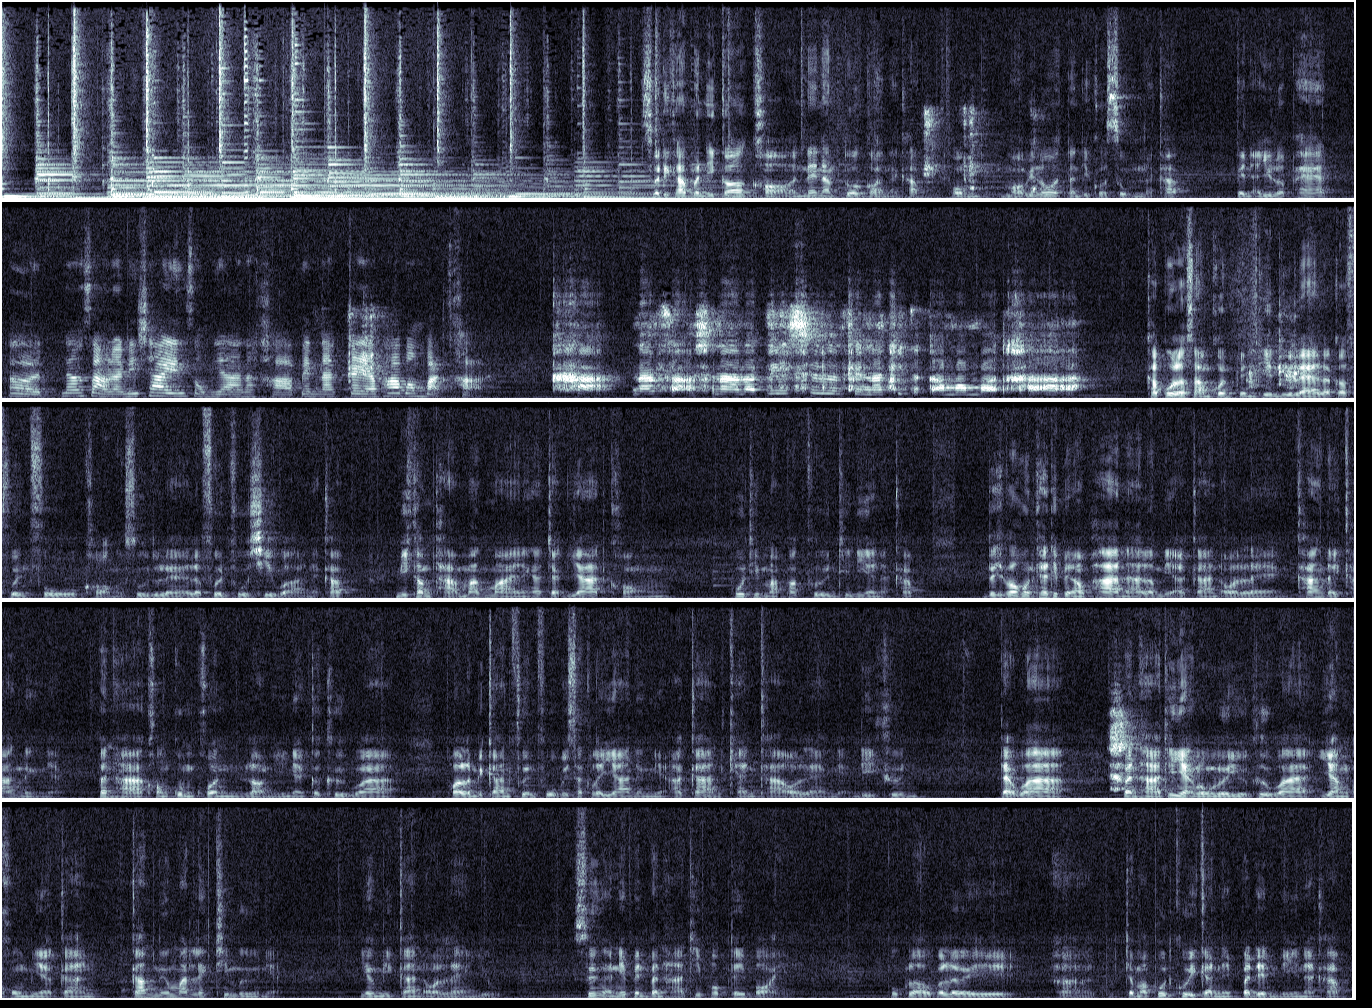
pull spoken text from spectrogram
สวัสดีครับ วันนี้ก็ขอแนะนำตัวก่อนนะครับ ผมหมอวิโรจน์ตันติโกสุมนะครับ เป็นอายุรแพทย์ เอ่อนางสาวนันนิชาเองสมยานะคะ เป็นนักกายภาพบำบัดค่ะ ค่ะ นางสาวชนารัตน์ลิ่มชื่น เป็นนักกิจกรรมบำบัดค่ะ ครับพวกเราสามคนเป็นทีมดูแลแล้วก็ฟื้นฟูของศูนย์ดูแลและฟื้นฟูชีวานะครับ มีคำถามมากมายนะครับจากญาติของผู้ที่มาพักฟื้นที่เนี่ยนะครับ โดยเฉพาะคนไข้ที่เป็นอัมพาตนะฮะแล้วมีอาการอ่อนแรงข้างใดข้างหนึ่งเนี่ยปัญหาของกลุ่มคนเหล่านี้เนี่ยก็คือว่าพอเรามีการฟื้นฟูไปสักระยะหนึ่งเนี่ยอาการแขนขาอ่อนแรงเนี่ยดีขึ้น แต่ว่าปัญหาที่ยังหลงเหลืออยู่คือว่ายังคงมีอาการกล้ามเนื้อมัดเล็กที่มือเนี่ยยังมีการอ่อนแรงอยู่ ซึ่งอันนี้เป็นปัญหาที่พบได้บ่อย พวกเราก็เลยเจะมาพูดคุยกันในประเด็นนี้นะครับ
